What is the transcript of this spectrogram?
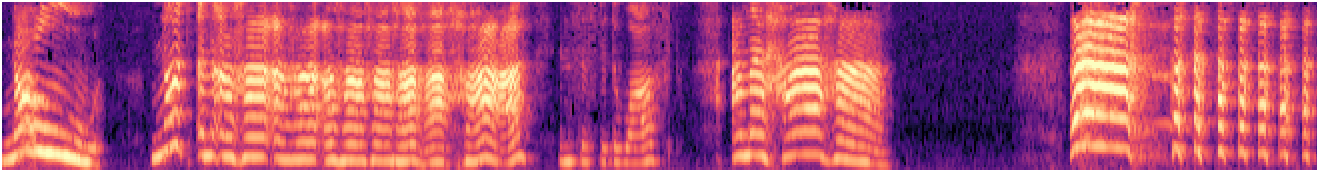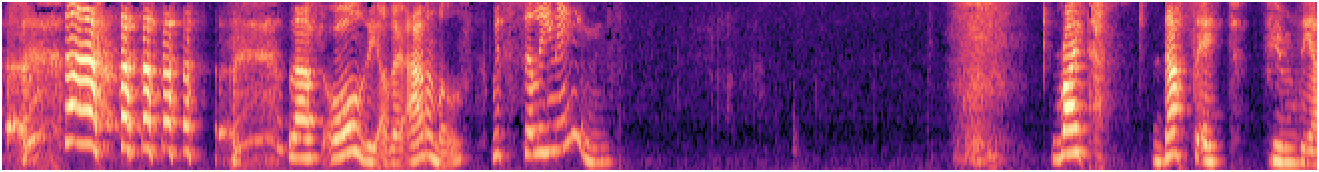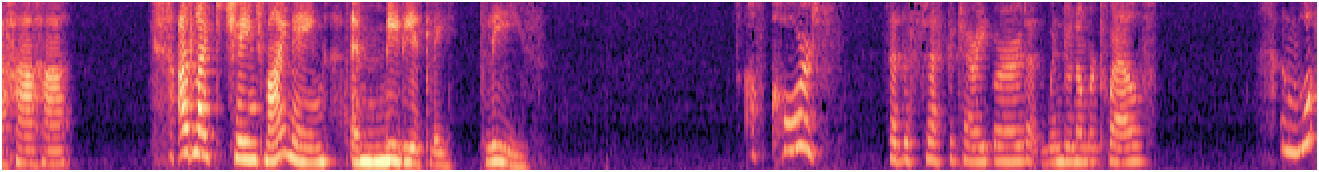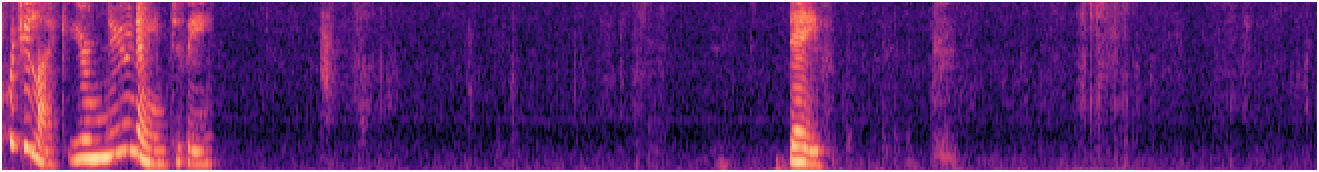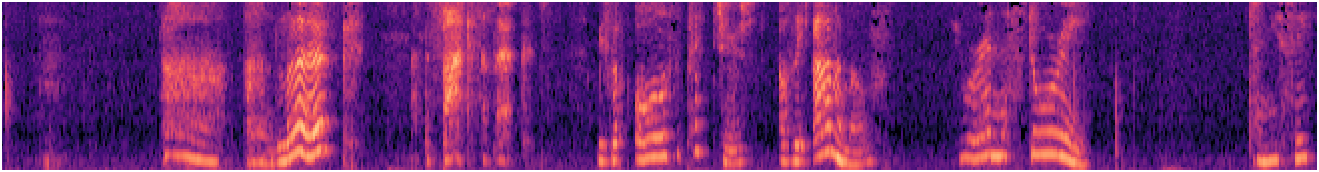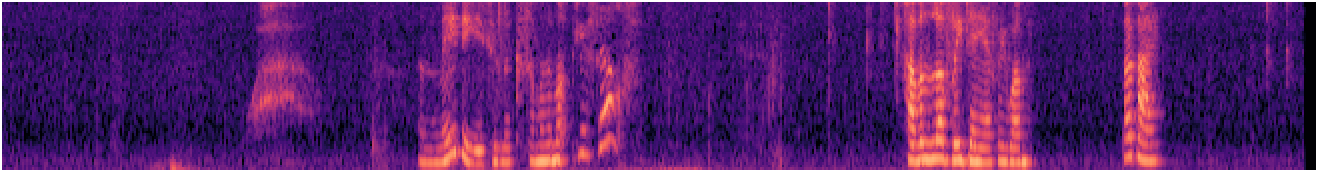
No! Not an aha aha aha ha ha ha ha, insisted the wasp. An aha ha. Ah! laughed all the other animals with silly names. Right, that's it, fumed the Ahaha. I'd like to change my name immediately, please. Of course, said the secretary bird at window number 12. And what would you like your new name to be? Dave. And look at the back of the book. We've got all of the pictures of the animals who were in the story. Can you see? Wow. And maybe you could look some of them up yourself. Have a lovely day, everyone. Bye bye.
